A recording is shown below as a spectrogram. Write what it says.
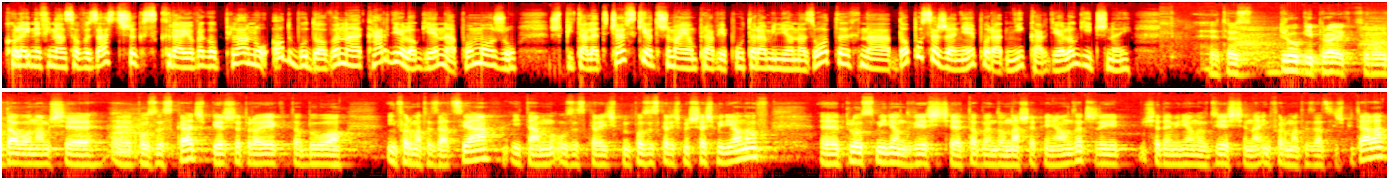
Kolejny finansowy zastrzyk z Krajowego Planu Odbudowy na kardiologię na Pomorzu. Szpitale tczewskie otrzymają prawie 1,5 miliona złotych na doposażenie poradni kardiologicznej. To jest drugi projekt, który udało nam się e, pozyskać. Pierwszy projekt to było informatyzacja i tam uzyskaliśmy, pozyskaliśmy 6 milionów e, plus milion 200 to będą nasze pieniądze, czyli 7 milionów 200 na informatyzację szpitala.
